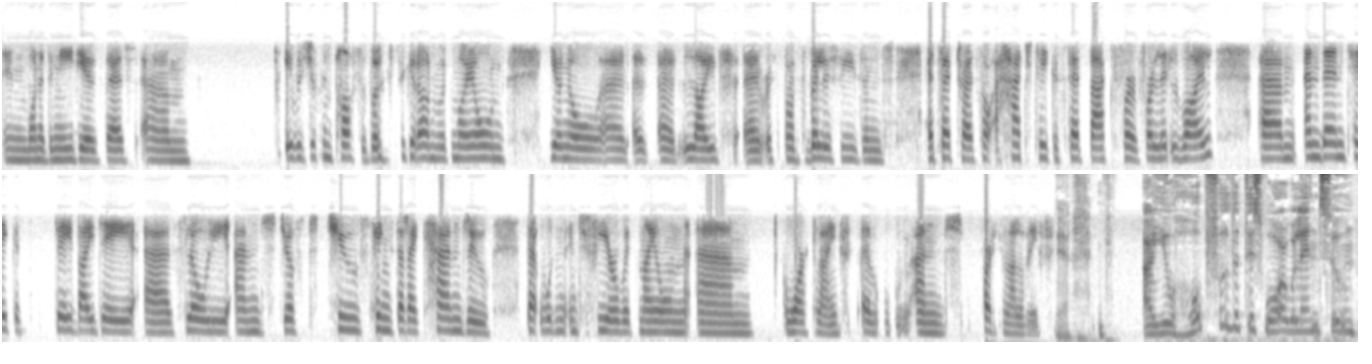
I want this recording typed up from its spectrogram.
in one of the medias that. Um, it was just impossible to get on with my own, you know, uh, uh, uh life uh, responsibilities and etc. So I had to take a step back for for a little while, um, and then take it day by day, uh, slowly, and just choose things that I can do that wouldn't interfere with my own um, work life uh, and personal life. Yeah. Are you hopeful that this war will end soon?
